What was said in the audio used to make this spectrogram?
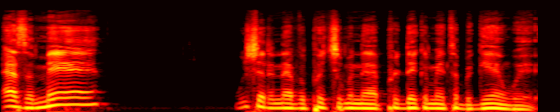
as a man, we should have never put you in that predicament to begin with.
